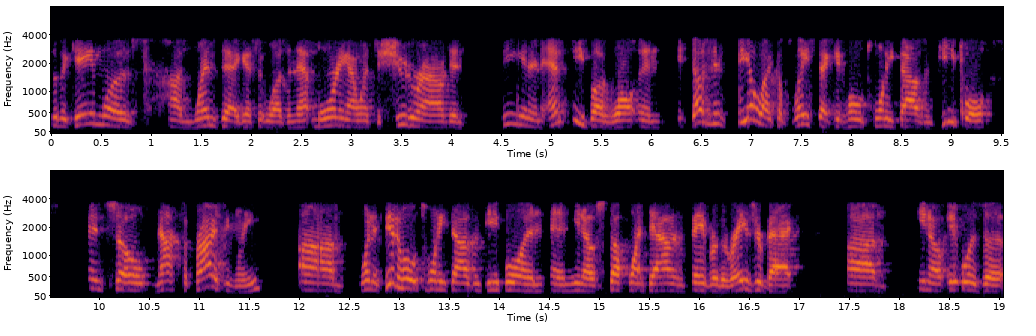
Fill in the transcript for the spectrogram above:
so, the game was on Wednesday, I guess it was, and that morning I went to shoot around and being in an empty Bud Walton, it doesn't feel like a place that can hold 20,000 people. And so, not surprisingly, um, when it did hold 20,000 people and, and, you know, stuff went down in favor of the Razorbacks, um, you know, it was an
